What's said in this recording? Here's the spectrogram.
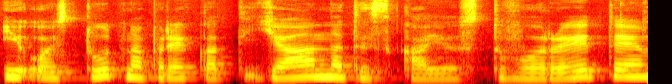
І ось тут, наприклад, я натискаю Створити.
